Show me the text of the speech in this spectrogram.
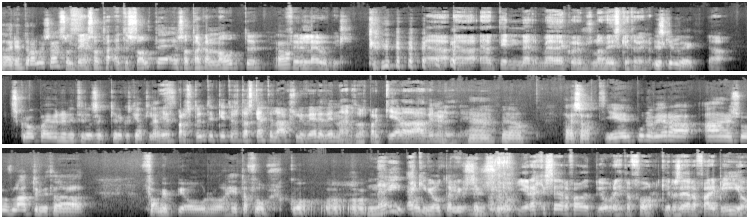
Það er reyndar alveg satt. Þetta er svolítið eins og að taka nótu Já. fyrir leigubíl. Eða, eða, eða dinner með einhverjum svona viðskiptavinnum ég skil þig, Já. Skrópa í vinnunni til þess að gera eitthvað skemmtilegt. Ég bara stundir getur þetta skemmtilega verið vinna en þú ætti bara að gera það að vinnunni þinni. Já, já, það er satt. Ég er búin að vera aðeins og vlatur við það að fá mér bjór og hitta fólk og, og, og, Nei, og ekki njóta lífsins og, Ég er ekki að segja að fá þið bjóri að hitta fólk Ég er að segja að fara í bíó.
